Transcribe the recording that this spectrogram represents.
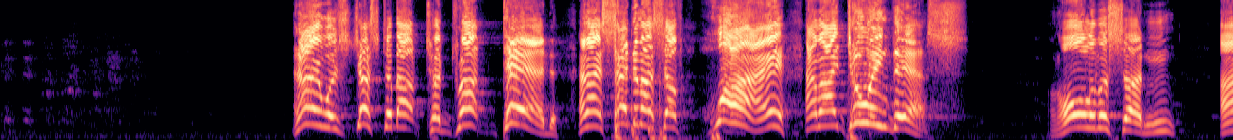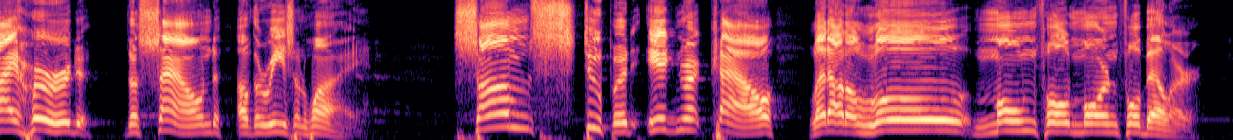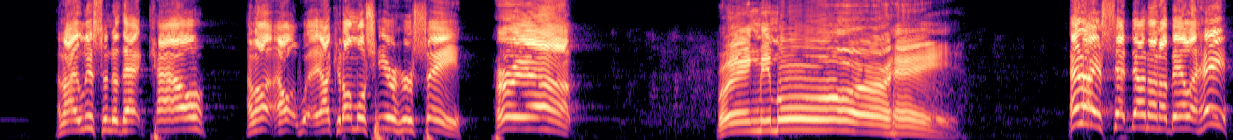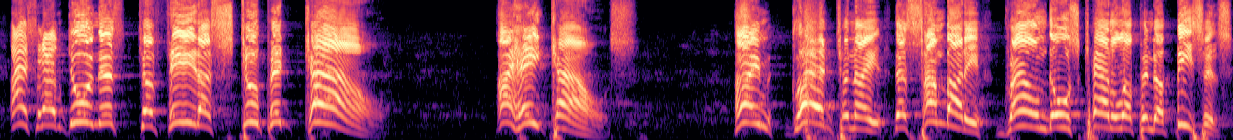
And I was just about to drop dead. And I said to myself, Why am I doing this? And all of a sudden, I heard the sound of the reason why. Some stupid, ignorant cow let out a low, mournful, mournful beller. And I listened to that cow, and I, I, could almost hear her say, Hurry up! Bring me more hay. And I sat down on a bale of hay. I said, I'm doing this to feed a stupid cow. I hate cows. I'm glad tonight that somebody ground those cattle up into pieces.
